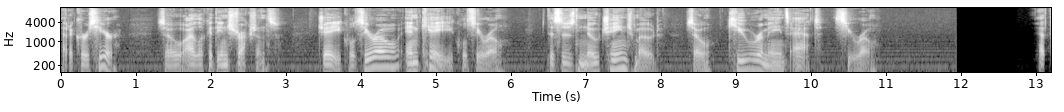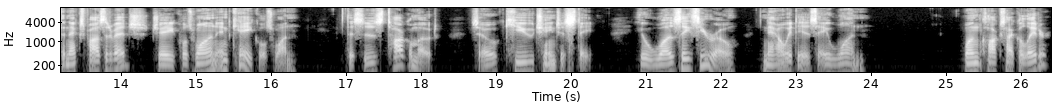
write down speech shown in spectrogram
That occurs here. So I look at the instructions. j equals 0 and k equals 0. This is no change mode, so q remains at 0. At the next positive edge, j equals 1 and k equals 1. This is toggle mode, so q changes state. It was a 0, now it is a 1. One clock cycle later,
